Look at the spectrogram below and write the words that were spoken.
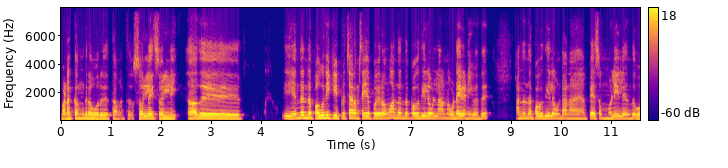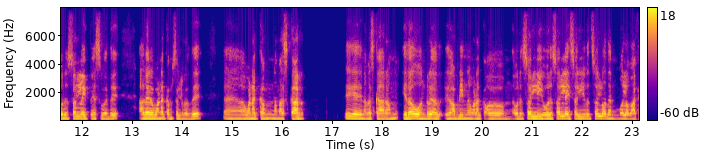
வணக்கம்ங்கிற ஒரு சொல்லை சொல்லி அதாவது எந்தெந்த பகுதிக்கு பிரச்சாரம் செய்ய போகிறோமோ அந்தந்த பகுதியில உள்ளான உடை அணிவது அந்தந்த பகுதியில உண்டான பேசும் மொழியிலிருந்து ஒரு சொல்லை பேசுவது அதை வணக்கம் சொல்றது வணக்கம் நமஸ்கார் நமஸ்காரம் ஏதோ ஒன்று அது- அப்படின்னு வணக்கம் ஒரு சொல்லி ஒரு சொல்லை சொல்லி சொல்வதன் மூலமாக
